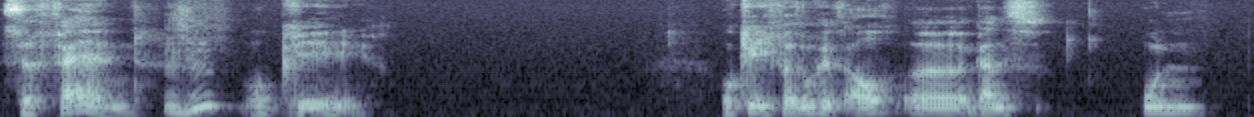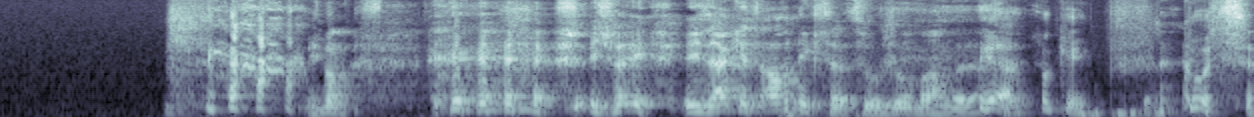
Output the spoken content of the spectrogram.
The Fan. Okay. Okay, ich versuche jetzt auch äh, ganz un. ich, mach, ich, ich sag jetzt auch nichts dazu, so machen wir das. Ja, jetzt. okay. Gut.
